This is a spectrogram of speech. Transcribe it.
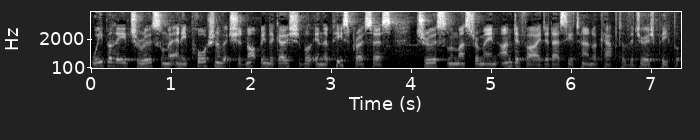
We believe Jerusalem, or any portion of it, should not be negotiable in the peace process. Jerusalem must remain undivided as the eternal capital of the Jewish people.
